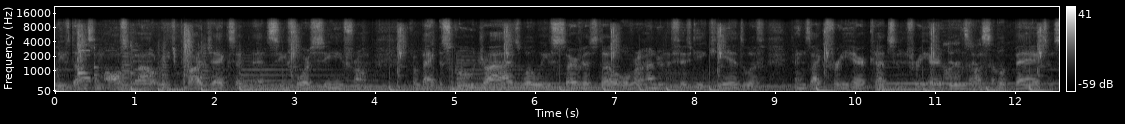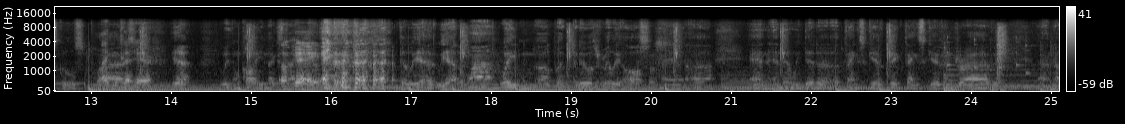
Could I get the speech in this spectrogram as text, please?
we've done some awesome outreach projects at, at C4C from from back to school drives where we've serviced uh, over 150 kids with things like free haircuts and free hairdos Oh, that's and book bags and school supplies. I can cut hair. Yeah, we can call you next time. Okay. time. 'Cause we had we had a line waiting, uh, but but it was really awesome, man. Uh, and and then we did a, a Thanksgiving big Thanksgiving drive, and, and uh,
